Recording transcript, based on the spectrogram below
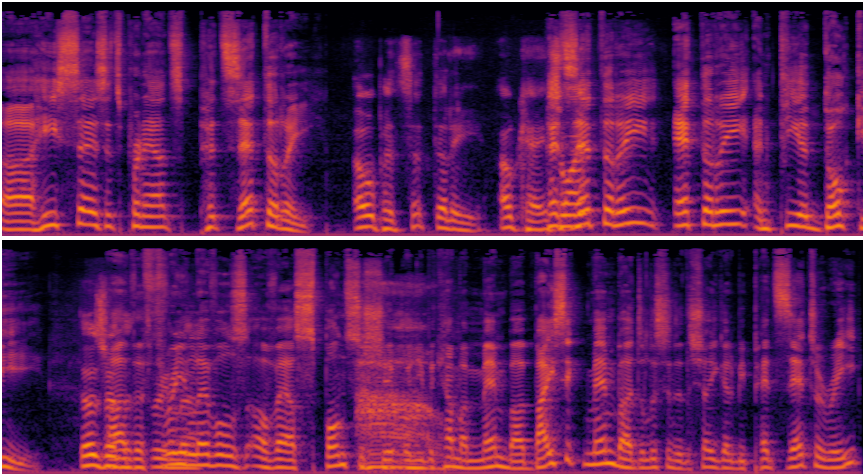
uh, he says it's pronounced Petzeteri. Oh, Petseteri. Okay. So I, Eteri, and Teodoki. those are the, the, three, levels. levels of our sponsorship when you become a member. Basic member to listen to the show, you got to be Petzeteri.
